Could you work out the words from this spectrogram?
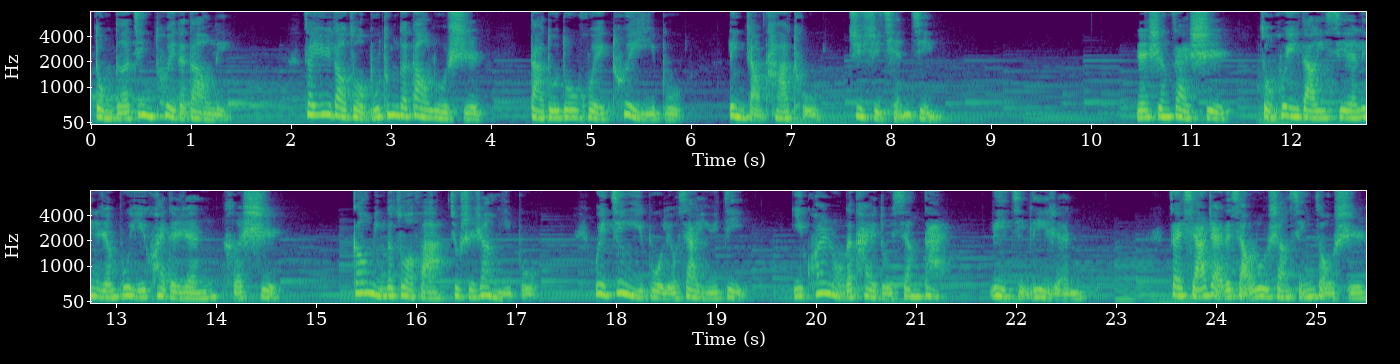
懂得进退的道理，在遇到走不通的道路时。大多都会退一步，另找他途，继续前进。人生在世，总会遇到一些令人不愉快的人和事。高明的做法就是让一步，为进一步留下余地，以宽容的态度相待，利己利人。在狭窄的小路上行走时，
